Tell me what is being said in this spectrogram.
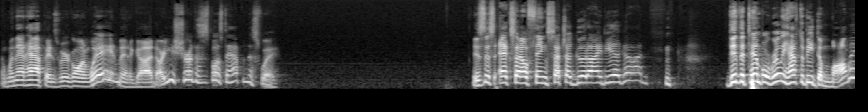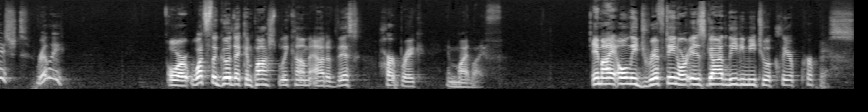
And when that happens, we're going, wait a minute, God, are you sure this is supposed to happen this way? Is this exile thing such a good idea, God? Did the temple really have to be demolished? Really? Or what's the good that can possibly come out of this heartbreak in my life? Am I only drifting, or is God leading me to a clear purpose?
